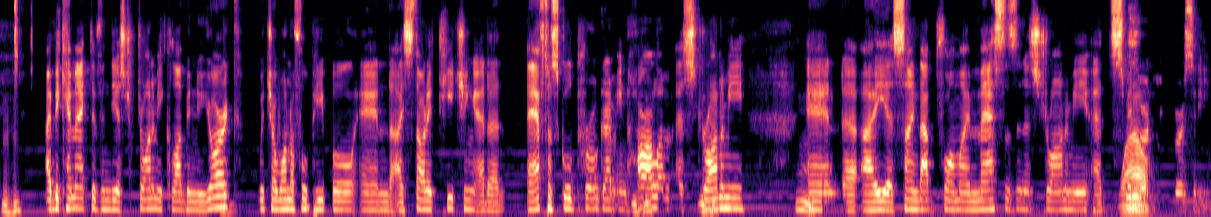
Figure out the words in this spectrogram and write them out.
mm-hmm. i became active in the astronomy club in new york which are wonderful people and i started teaching at an after school program in mm-hmm. harlem mm-hmm. astronomy mm. and uh, i uh, signed up for my master's in astronomy at swinburne wow. university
